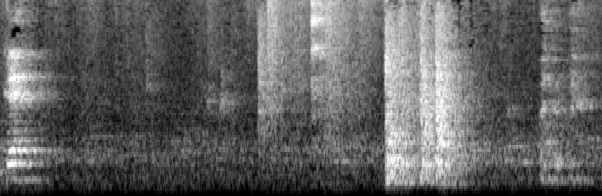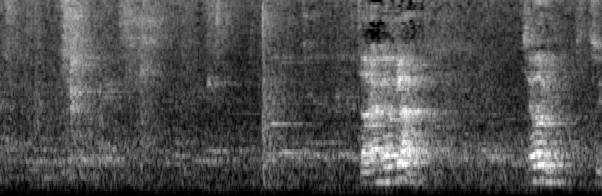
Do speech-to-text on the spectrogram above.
¿Ok? ¿Esto ahora quedó claro? ¿Seguro? Sí.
